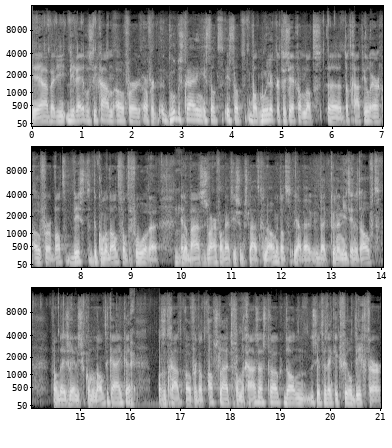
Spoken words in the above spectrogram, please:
Ja, bij die, die regels die gaan over, over doelbestrijding is dat, is dat wat moeilijker te zeggen. Omdat uh, dat gaat heel erg over wat wist de commandant van tevoren. Hm. En op basis waarvan heeft hij zijn besluit genomen. Dat, ja, wij, wij kunnen niet in het hoofd van de Israëlische commandanten kijken. Als het gaat over dat afsluiten van de Gazastrook, dan zitten we denk ik veel dichter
